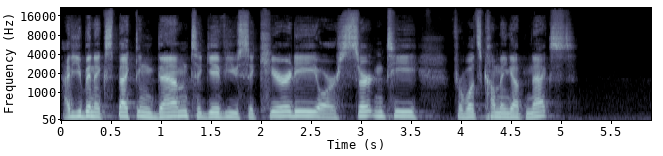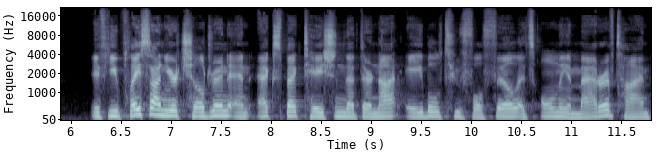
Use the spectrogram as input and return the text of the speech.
Have you been expecting them to give you security or certainty for what's coming up next? If you place on your children an expectation that they're not able to fulfill, it's only a matter of time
